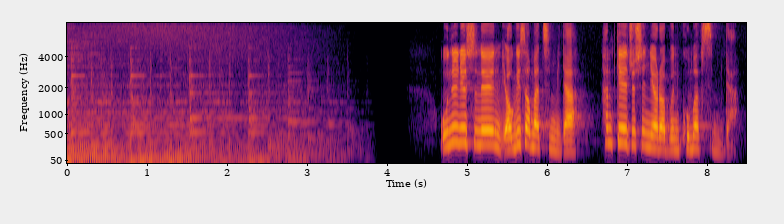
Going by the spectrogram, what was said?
오늘 뉴스는 여기서 마칩니다. 함께 해주신 여러분 고맙습니다.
